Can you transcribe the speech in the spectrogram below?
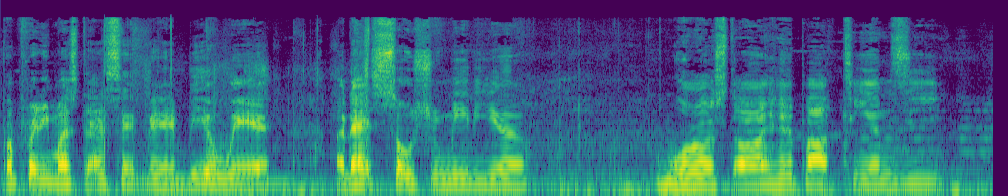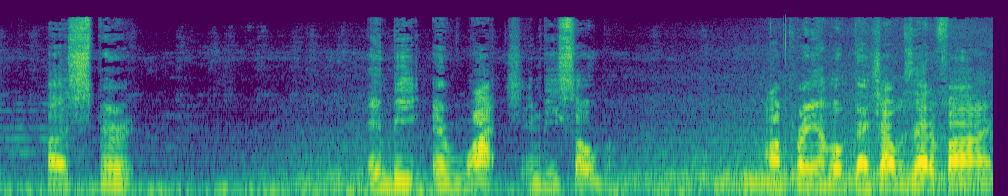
But pretty much that's it, man. Be aware of that social media, world star, hip hop, TMZ uh, spirit, and be and watch and be sober. I pray and hope that y'all was edified.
